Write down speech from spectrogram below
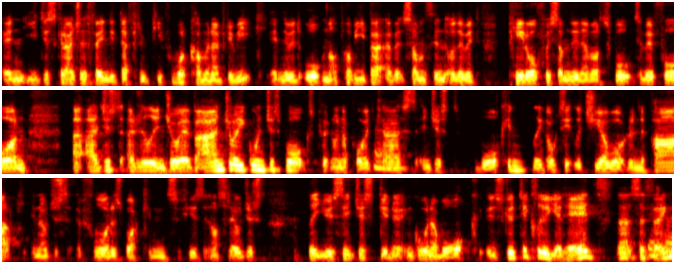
and you just gradually find that different people were coming every week, and they would open up a wee bit about something, or they would pair off with somebody they never spoke to before, and I, I just I really enjoy it. But I enjoy going just walks, putting on a podcast, and just walking. Like I'll take Lucia walk around the park, and I'll just if Flora's working, Sophia's at nursery, I'll just like you say, just getting out and going a walk. It's good to clear your head. That's the thing,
